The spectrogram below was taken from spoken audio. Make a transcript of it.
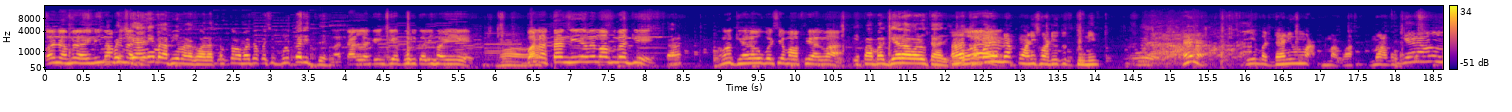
પણ અમે અહીંની માફી પછી માંગીએ. માફી માંગવાના તમે તો અમે તો કશી ભૂલ કરી જ નહીં અત્યાર લગીન જે ભૂલ કરી હોય એ. પણ અત્યારે નહીં અમે માફી માંગીએ. હવે ઘેર આવવું પડશે માફી હાલવા એ પાપા ઘેર આવવાનું તારી. ખબર છે પાણી છોડ્યું હતું ધૂની હે ને? એ બધાની હું માફી માંગવા માંગુ. ઘેર આવવાનું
